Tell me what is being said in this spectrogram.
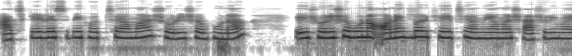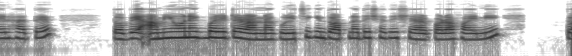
আজকের রেসিপি হচ্ছে আমার সরিষা ভুনা। এই সরিষা ভুনা অনেকবার খেয়েছি আমি আমার শাশুড়ি মায়ের হাতে, তবে আমি অনেকবার এটা রান্না করেছি কিন্তু আপনাদের সাথে শেয়ার করা হয়নি। তো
